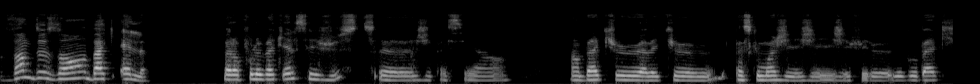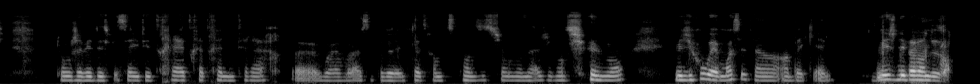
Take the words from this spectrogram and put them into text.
22 ans, bac L. Bah, alors pour le bac L, c'est juste. Euh, j'ai passé un, un bac euh, avec. Euh, parce que moi, j'ai fait le nouveau bac. Donc j'avais des spécialités très, très, très littéraires. voilà, voilà, ça peut donner peut-être un petit indice sur mon âge éventuellement. Mais du coup, ouais, moi, c'était un, bac L. Mais je n'ai pas 22 ans.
